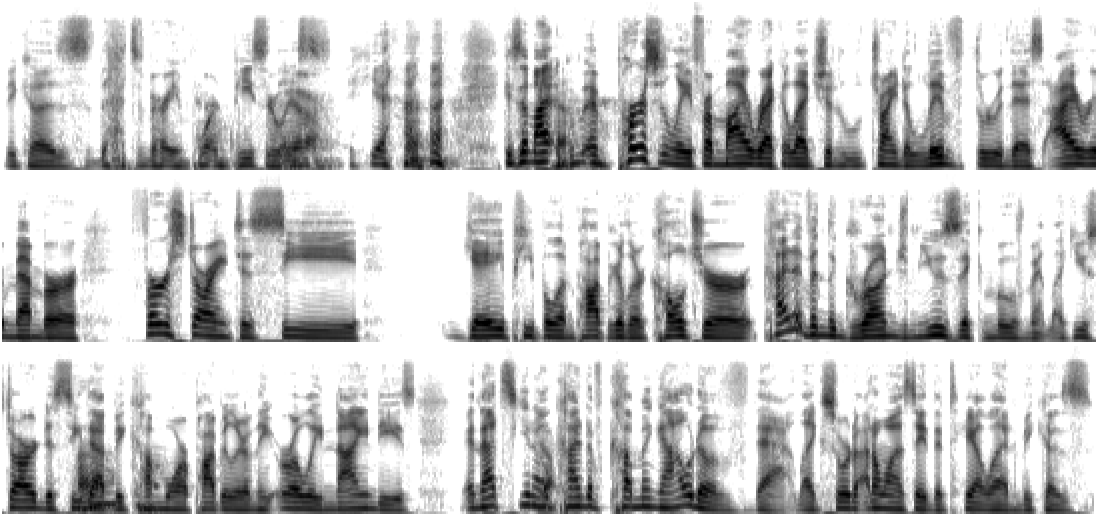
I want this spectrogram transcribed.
because that's a very important piece of this. Yeah. Because my personally, from my recollection, trying to live through this, I remember first starting to see gay people in popular culture kind of in the grunge music movement. Like you started to see that oh, become more popular in the early 90s and that's you know yeah. kind of coming out of that. Like sort of i don't want to say the tail end because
